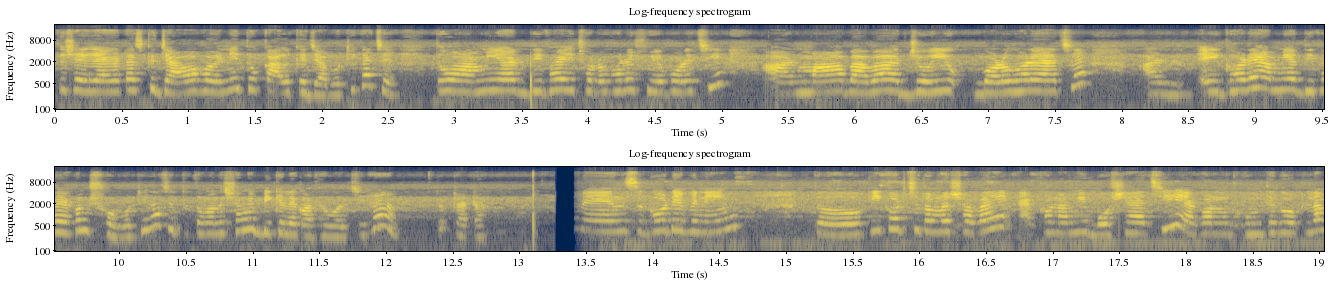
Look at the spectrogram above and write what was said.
তো সেই জায়গাটা আজকে যাওয়া হয়নি, তো কালকে যাব, ঠিক আছে? তো আমি আর দিভাই ছোট ঘরে শুয়ে পড়েছি, আর মা, বাবা, আর জয়ী বড় ঘরে আছে, আর এই ঘরে আমি আর দিভাই এখন শোবো, ঠিক আছে? তো তোমাদের সঙ্গে বিকেলে কথা বলছি হ্যাঁ? তো টাটা। ফ্রেন্ডস গুড ইভিনিং তো কি করছ তোমরা সবাই? এখন আমি বসে আছি, এখন ঘুম থেকে উঠলাম।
